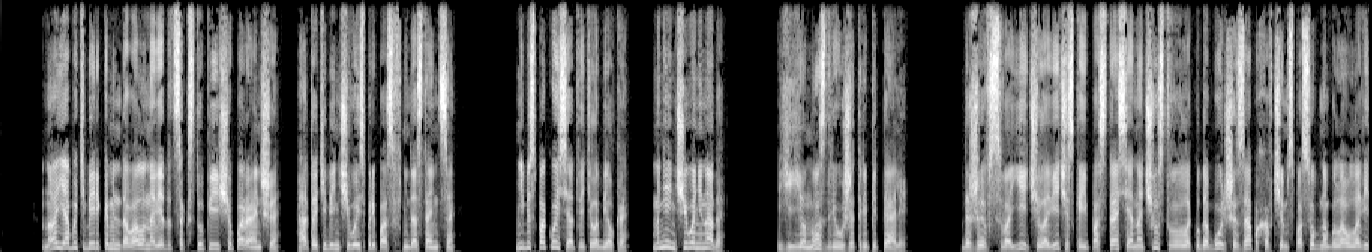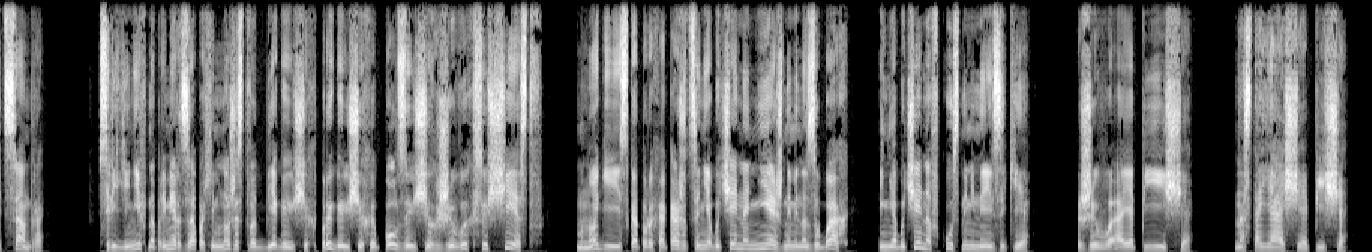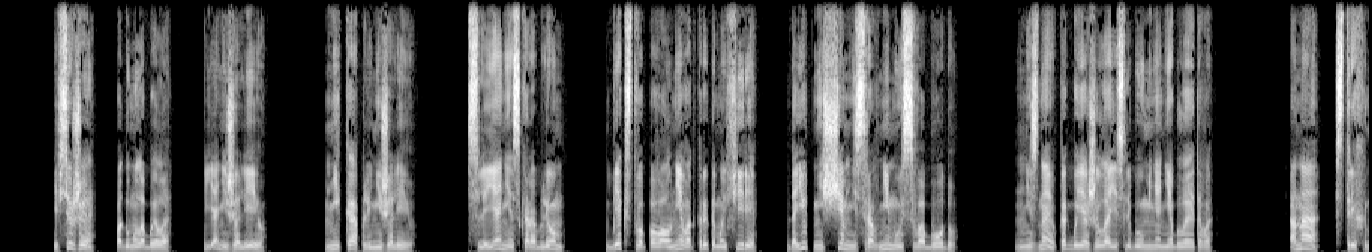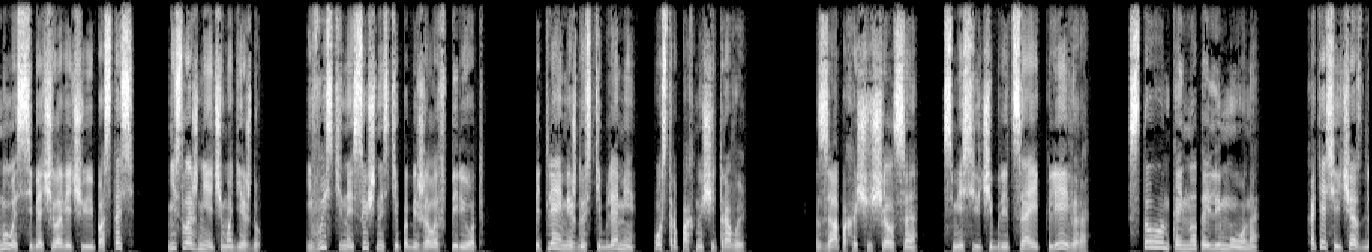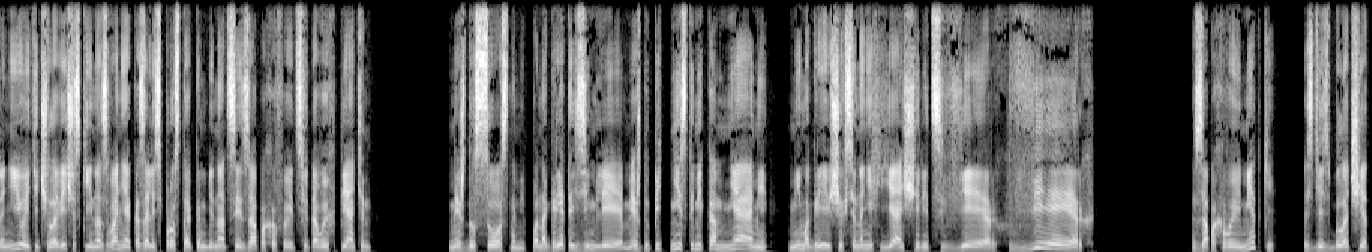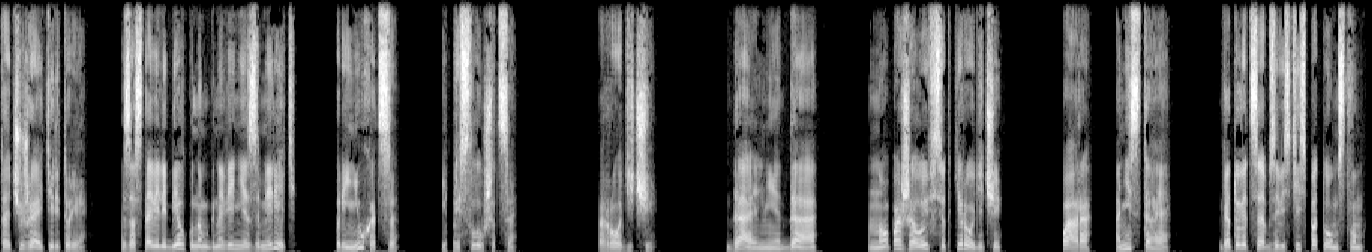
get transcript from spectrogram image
Но я бы тебе рекомендовала наведаться к ступе еще пораньше, а то тебе ничего из припасов не достанется». «Не беспокойся», — ответила Белка, «мне ничего не надо». Ее ноздри уже трепетали. Даже в своей человеческой ипостаси она чувствовала куда больше запахов, чем способна была уловить Сандра. Среди них, например, запахи множества бегающих, прыгающих и ползающих живых существ, многие из которых окажутся необычайно нежными на зубах и необычайно вкусными на языке. Живая пища, настоящая пища. И все же, подумала Белла, я не жалею, ни капли не жалею слияние с кораблем, бегство по волне в открытом эфире дают ни с чем не сравнимую свободу. Не знаю, как бы я жила, если бы у меня не было этого. Она стряхнула с себя человечью ипостась не сложнее, чем одежду, и в истинной сущности побежала вперед, петляя между стеблями остро пахнущей травы. Запах ощущался смесью чебреца и клевера с тонкой нотой лимона — хотя сейчас для нее эти человеческие названия оказались просто комбинацией запахов и цветовых пятен. Между соснами, по нагретой земле, между пятнистыми камнями, мимо греющихся на них ящериц, вверх, вверх. Запаховые метки, здесь была чья-то чужая территория, заставили белку на мгновение замереть, принюхаться и прислушаться. Родичи. Дальние, да. Но, пожалуй, все-таки родичи. Пара, а не стая. Готовятся обзавестись потомством.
